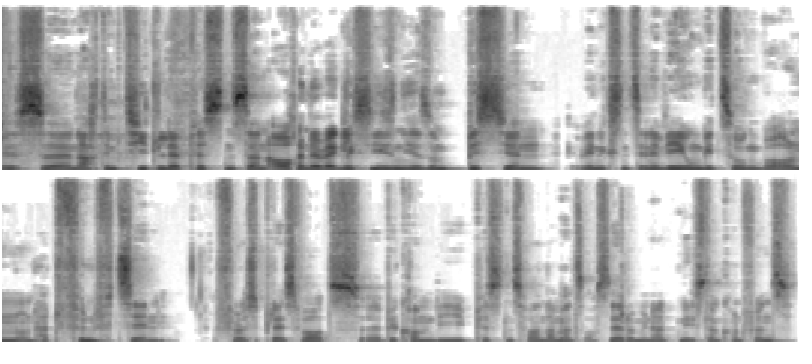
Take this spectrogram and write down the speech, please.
ist äh, nach dem Titel der Pistons dann auch in der Regular Season hier so ein bisschen wenigstens in Erwägung gezogen worden und hat 15 First Place Votes äh, bekommen. Die Pistons waren damals auch sehr dominant in der Eastern Conference.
